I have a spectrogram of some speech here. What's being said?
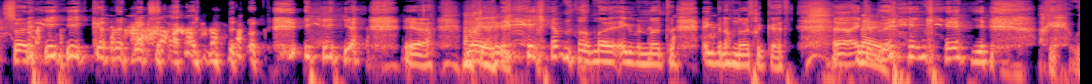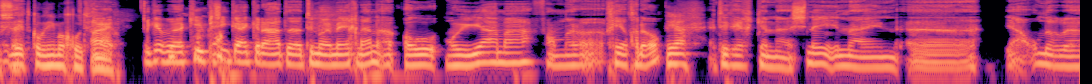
Sorry, ik kan er niks aan doen. Ja, ja. Nee, ik heb nog nooit, ik ben nooit, ik ben nog nooit gekut. Ik Nee. heb één keer, Oké, zit Dit komt niet meer goed vandaag. Ik heb uh, Kyokushin Kijkeraad toernooi meegedaan. Uh, o Oyama van uh, Geert Gado. Ja. En toen kreeg ik een uh, snee in mijn uh, ja, onder, uh,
